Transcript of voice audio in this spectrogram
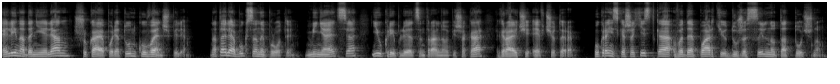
Еліна Даніелян шукає порятунку в Еншпілі. Наталія Букса не проти, міняється і укріплює центрального пішака, граючи F4. Українська шахістка веде партію дуже сильно та точно.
